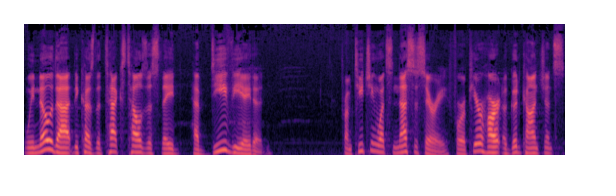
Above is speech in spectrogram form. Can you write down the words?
We know that because the text tells us they have deviated from teaching what's necessary for a pure heart, a good conscience,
